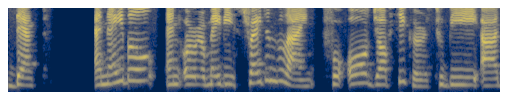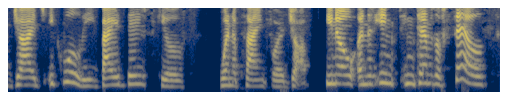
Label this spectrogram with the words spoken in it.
that enable and or maybe straighten the line for all job seekers to be uh, judged equally by their skills when applying for a job. You know, and in, in terms of sales,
